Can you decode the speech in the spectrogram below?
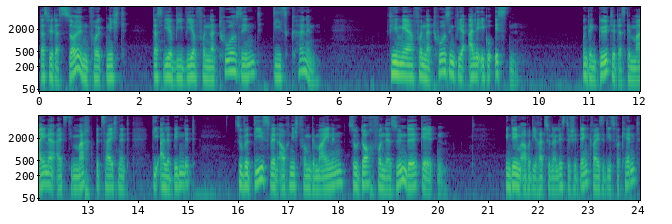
dass wir das sollen, folgt nicht, dass wir, wie wir von Natur sind, dies können. Vielmehr von Natur sind wir alle Egoisten. Und wenn Goethe das Gemeine als die Macht bezeichnet, die alle bindet, so wird dies, wenn auch nicht vom Gemeinen, so doch von der Sünde gelten. Indem aber die rationalistische Denkweise dies verkennt,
